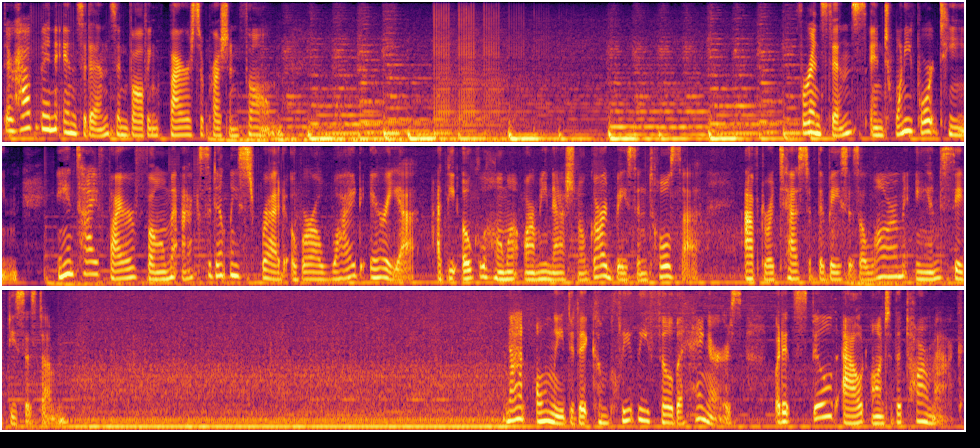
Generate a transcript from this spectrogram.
there have been incidents involving fire suppression foam. For instance, in 2014, anti fire foam accidentally spread over a wide area at the Oklahoma Army National Guard base in Tulsa after a test of the base's alarm and safety system. Not only did it completely fill the hangars, but it spilled out onto the tarmac,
